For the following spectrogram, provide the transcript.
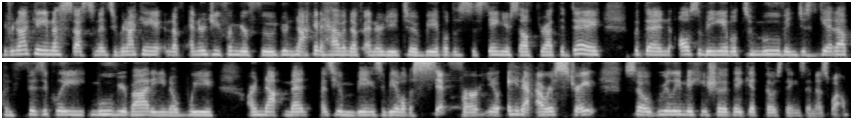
if you're not getting enough sustenance, if you're not getting enough energy from your food, you're not going to have enough energy to be able to sustain yourself throughout the day. But then also being able to move and just get up and physically move your body. You know, we are not meant as human beings to be able to sit for, you know, eight hours straight. So really making sure that they get those things in as well.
